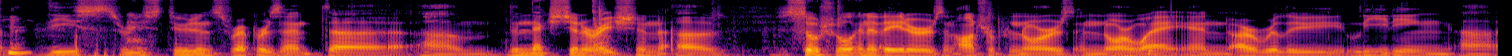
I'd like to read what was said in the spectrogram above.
uh, These three students represent uh, um, the next generation of social innovators and entrepreneurs in Norway, and are really leading uh,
